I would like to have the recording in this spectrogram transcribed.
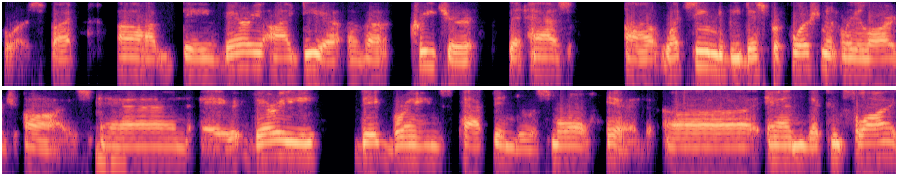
course, but uh, the very idea of a creature that has uh, what seem to be disproportionately large eyes mm-hmm. and a very big brains packed into a small head uh, and that can fly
